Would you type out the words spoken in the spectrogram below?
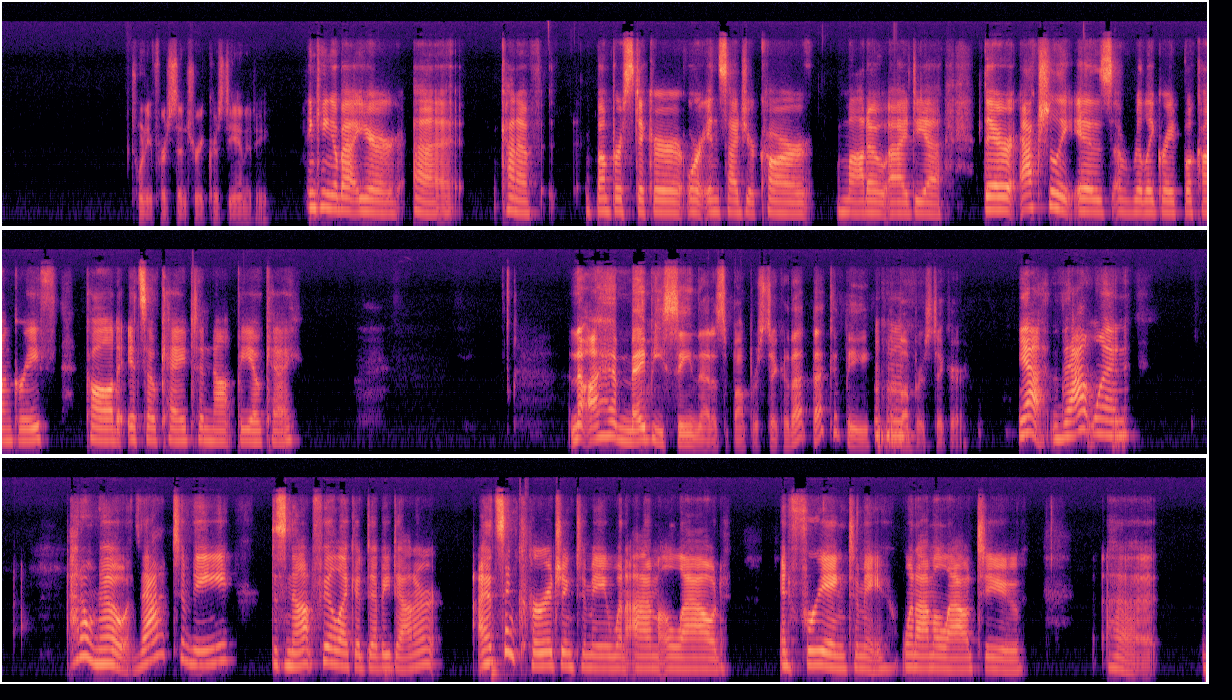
21st century Christianity. thinking about your uh, kind of bumper sticker or inside your car motto idea there actually is a really great book on grief called it's okay to not be okay Now, I have maybe seen that as a bumper sticker. That that could be a Mhm. bumper sticker. yeah that one i don't know that to me does not feel like a debbie downer it's encouraging to me when i'm allowed and freeing to me when i'm allowed to uh,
